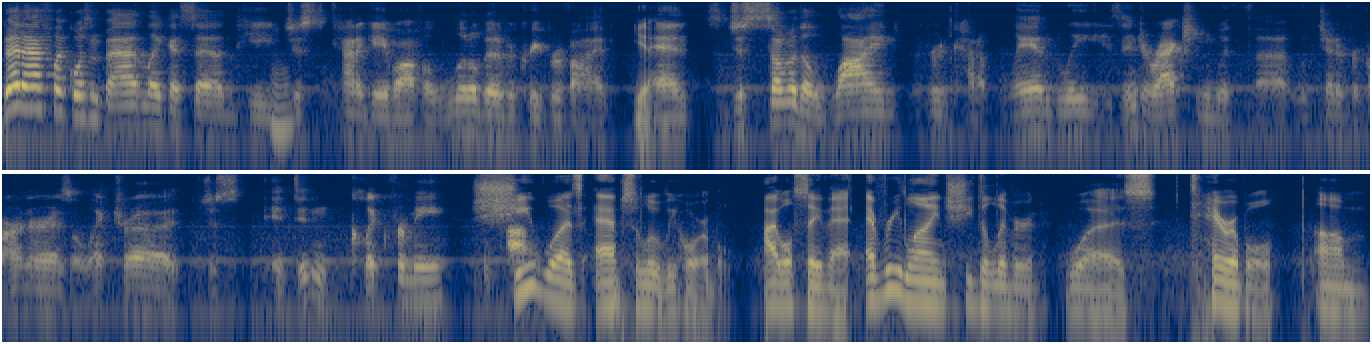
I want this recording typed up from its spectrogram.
Ben Affleck wasn't bad. Like I said, he Mhm. just kind of gave off a little bit of a creeper vibe, Yeah. and just some of the lines delivered kind of blandly. His interaction with uh, with Jennifer Garner as Elektra just it didn't click for me. She was absolutely horrible. I will say that. Every line she delivered was terrible. Um,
